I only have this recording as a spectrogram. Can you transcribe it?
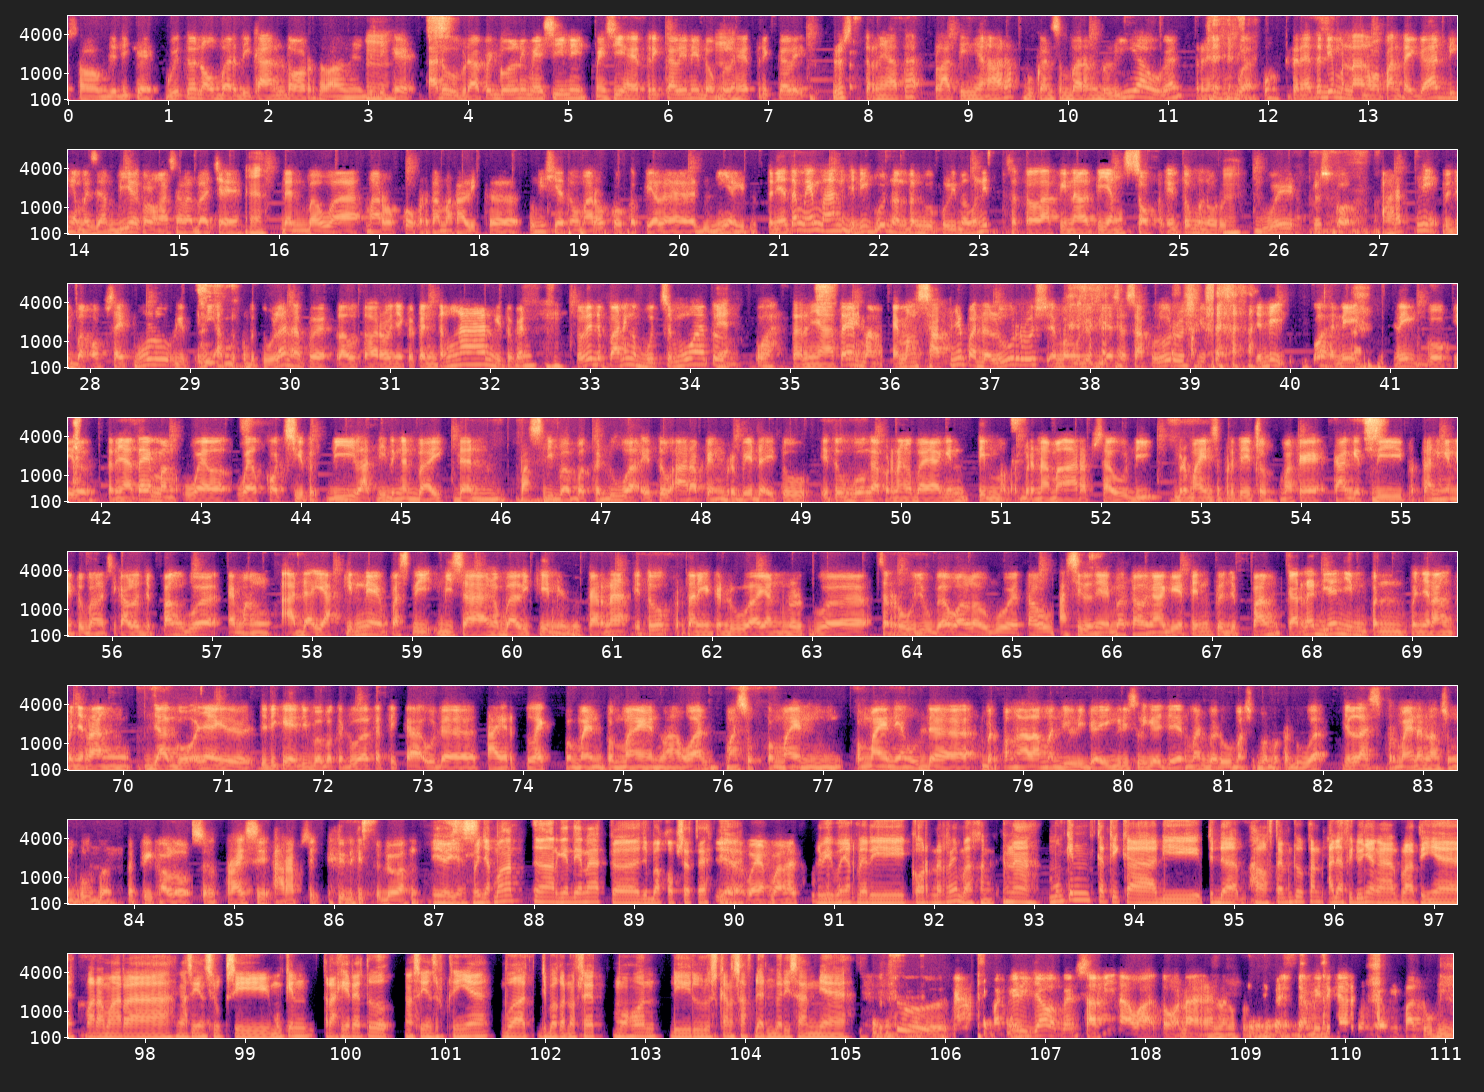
8-0. Jadi kayak gue tuh nobar di kantor soalnya. Jadi hmm. kayak aduh berapa gol nih Messi nih? Messi hat trick kali ini, double hmm. hat trick kali. Terus ternyata pelatihnya Arab bukan sembarang beliau kan. Ternyata gua oh ternyata dia menang sama Pantai Gading sama Zambia kalau nggak salah baca ya. Hmm. Dan bawa Maroko pertama kali ke Tunisia atau Maroko ke Piala Dunia gitu. Ternyata memang jadi gue nonton 25 menit setelah penalti yang soft itu menurut hmm. gue terus kok Arab nih terjebak offside mulu gitu ini apa kebetulan apa Lautaro-nya kekencengan gitu kan. Soalnya depannya ngebut semua tuh. Yeah. wah ternyata yeah. emang emang sapnya pada lurus emang udah biasa sap lurus gitu. Jadi wah ini ini gokil. Ternyata emang well well coach gitu. Dilatih dengan baik dan pas di babak kedua itu Arab yang berbeda itu itu gue nggak pernah ngebayangin tim bernama Arab Saudi bermain seperti itu. Makanya kaget di pertandingan itu banget sih. Kalau Jepang gue emang ada yakinnya pasti bisa ngebalikin gitu. Karena itu pertandingan kedua yang menurut gue seru juga walau gue tahu hasilnya bakal ngagetin tuh Jepang. Karena dia nyimpen penyerang-penyerang jagonya gitu. Jadi kayak di babak kedua ketika udah tired leg pemain-pemain lawan masuk pemain pemain yang udah berpengalaman di Liga Inggris Liga Jerman baru masuk babak kedua jelas permainan langsung berubah. Tapi kalau surprise sih Arab sih. Itu doang. Iya iya, banyak banget eh, Argentina ke jebak offset ya. Iya, ya. banyak banget. Lebih banyak dari cornernya bahkan. Nah, mungkin ketika di jeda halftime tuh kan ada videonya kan pelatihnya marah-marah ngasih instruksi. Mungkin terakhirnya tuh ngasih instruksinya buat jebakan offset mohon diluruskan saf dan barisannya. Betul. Kan pakai dijawab kan Samina wa Tona kan langsung. Kami dengar dan kami patuhi.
